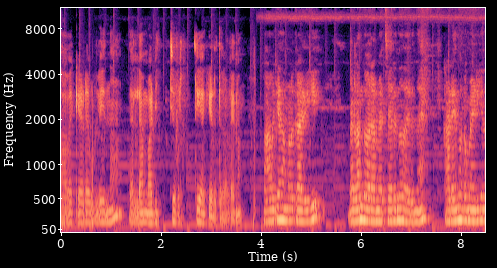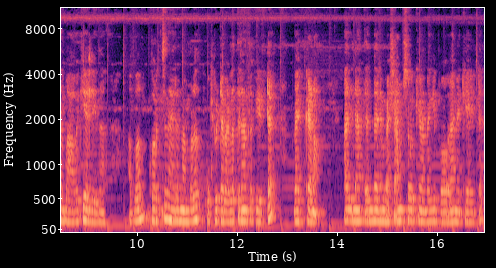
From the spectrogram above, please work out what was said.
പാവയ്ക്കയുടെ ഉള്ളിൽ നിന്ന് ഇതെല്ലാം വടിച്ച് വൃത്തിയാക്കി എടുത്ത് കളയണം. പാവയ്ക്ക നമ്മൾ കഴുകി വെള്ളം തോരാൻ വെച്ചിരുന്നതായിരുന്നേ. കടയിൽ നിന്നൊക്കെ മേടിക്കുന്ന പാവയ്ക്കല്ലേ ഇത്. അപ്പം കുറച്ച് നേരം നമ്മൾ ഉപ്പിട്ട വെള്ളത്തിനകത്തൊക്കെ ഇട്ട് വെക്കണം. അതിനകത്ത് എന്തെങ്കിലും വിഷാംശമൊക്കെ ഉണ്ടെങ്കിൽ പോകാനൊക്കെ ആയിട്ട്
